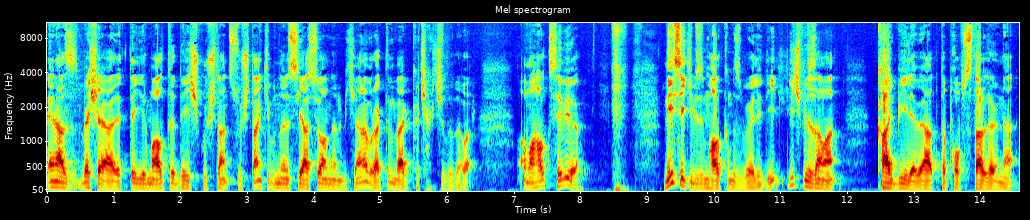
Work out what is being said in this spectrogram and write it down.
En az 5 eyalette 26 değişik kuştan, suçtan ki bunların siyasi olanlarını bir kenara bıraktım. Vergi kaçakçılığı da var. Ama halk seviyor. Neyse ki bizim halkımız böyle değil. Hiçbir zaman kalbiyle veyahut da pop starlarına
